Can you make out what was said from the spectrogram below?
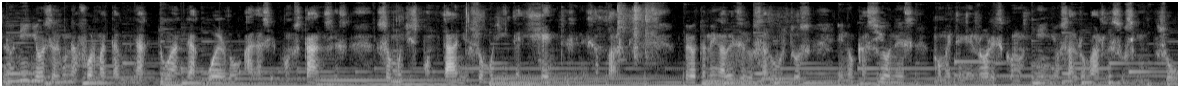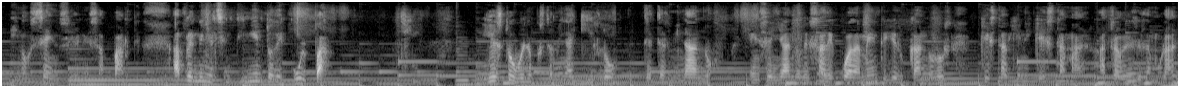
Los niños de alguna forma también actúan de acuerdo a las circunstancias, son muy espontáneos, son muy inteligentes en esa parte. Pero también a veces los adultos en ocasiones cometen errores con los niños al robarles su, su inocencia en esa parte. Aprenden el sentimiento de culpa. Y esto, bueno, pues también hay que irlo determinando, enseñándoles adecuadamente y educándolos qué está bien y qué está mal a través de la moral.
